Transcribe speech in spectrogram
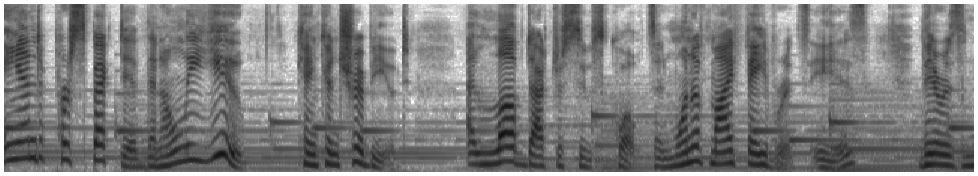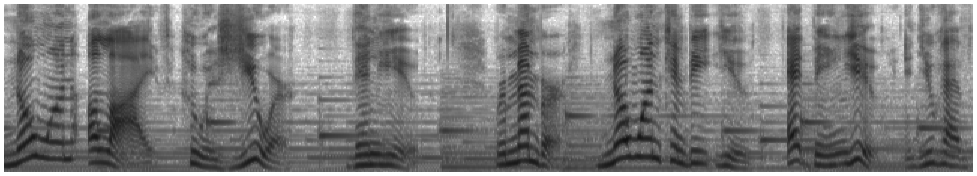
and perspective that only you can contribute. I love Dr. Seuss quotes, and one of my favorites is There is no one alive who is youer than you. Remember, no one can beat you at being you, and you have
